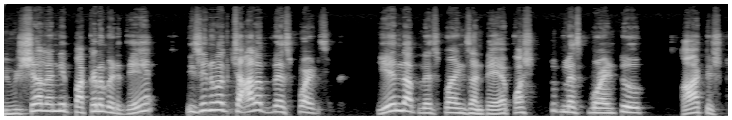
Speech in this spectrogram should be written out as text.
ఈ విషయాలన్నీ పక్కన పెడితే ఈ సినిమాకి చాలా ప్లస్ పాయింట్స్ ఉన్నాయి ఏంది ఆ ప్లస్ పాయింట్స్ అంటే first plus point artist.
